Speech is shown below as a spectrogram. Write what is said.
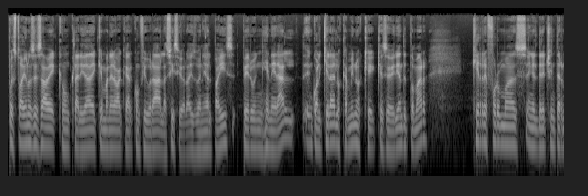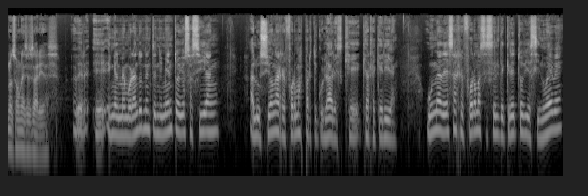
Pues todavía no se sabe con claridad de qué manera va a quedar configurada la CICI, ¿verdad? Y su venida al país, pero en general, en cualquiera de los caminos que, se deberían de tomar, ¿qué reformas en el derecho interno son necesarias? A ver, eh, en el memorándum de entendimiento ellos hacían alusión a reformas particulares que, que requerían. Una de esas reformas es el decreto 19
